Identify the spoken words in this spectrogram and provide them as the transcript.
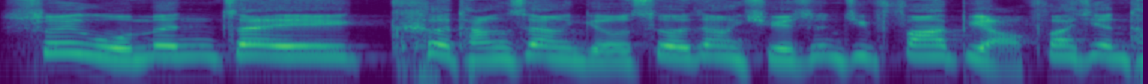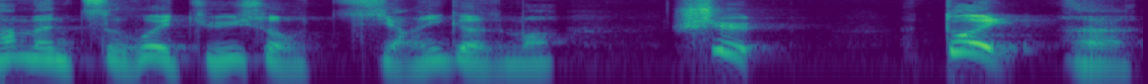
所以我们在课堂上有时候让学生去发表，发现他们只会举手讲一个什么是对啊，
